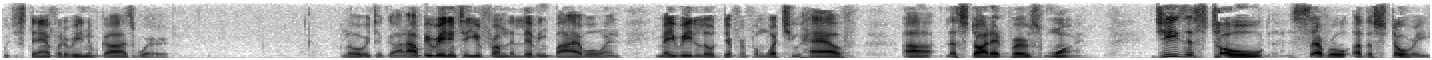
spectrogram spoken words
Would you stand for the reading of God's word? Glory to God. I'll be reading to you from the Living Bible and may read a little different from what you have. Uh, let's start at verse 1. Jesus told several other stories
